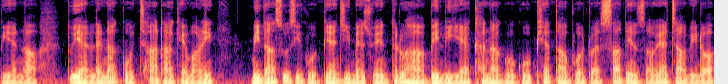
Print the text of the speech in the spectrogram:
ပြီးတဲ့နောက်သူ့ရဲ့လက်နက်ကိုချထားခဲ့ပါရီ။ မိသားစုစီကိုပြန်ကြည့်မယ်ဆိုရင်သူတို့ဟာဘေလီရဲ့ခန္ဓာကိုယ်ကိုဖျက်တောက်ဖို့အတွက်စတင်ဆောင်ရွက်ကြပြီးတော့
